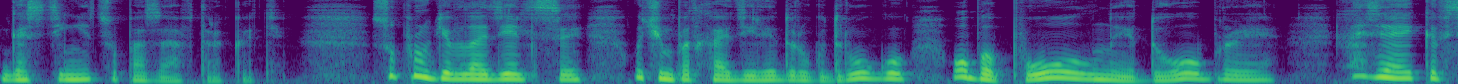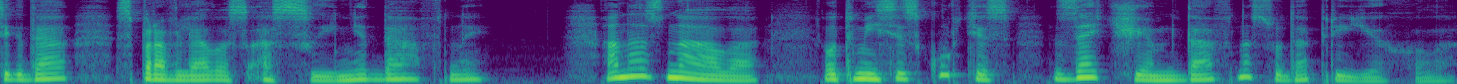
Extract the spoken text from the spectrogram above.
гостиницу позавтракать. Супруги-владельцы очень подходили друг к другу, оба полные, добрые. Хозяйка всегда справлялась о сыне Дафны. Она знала от миссис Куртис, зачем Дафна сюда приехала.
